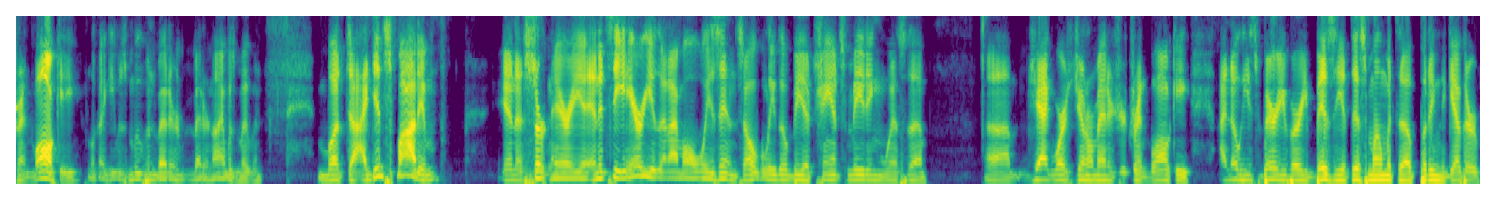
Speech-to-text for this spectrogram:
Trent Baalke. Looked like he was moving better, better than I was moving. But uh, I did spot him in a certain area, and it's the area that I'm always in. So hopefully there'll be a chance meeting with uh, uh, Jaguars general manager Trent Baalke. I know he's very, very busy at this moment uh, putting together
